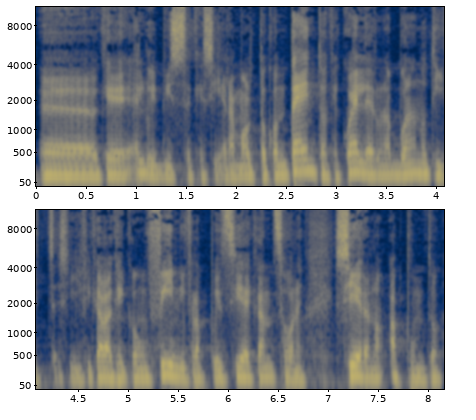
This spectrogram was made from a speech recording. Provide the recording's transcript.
eh, che, e lui disse che sì, era molto contento, che quella era una buona notizia, significava che i confini fra poesia e canzone si erano appunto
